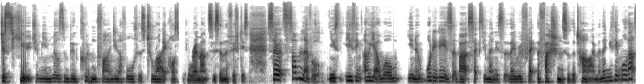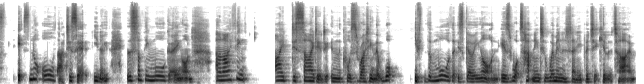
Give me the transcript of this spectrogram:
just huge. I mean, Mills and Boon couldn't find enough authors to write hospital romances in the 50s. So at some level, you, you think, oh, yeah, well, you know, what it is about sexy men is that they reflect the fashions of the time. And then you think, well, that's, it's not all that, is it? You know, there's something more going on. And I think I decided in the course of writing that what if the more that is going on is what's happening to women at any particular time.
